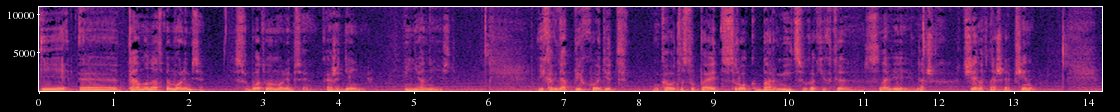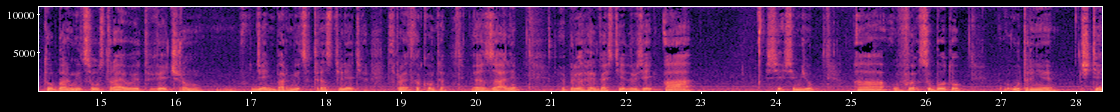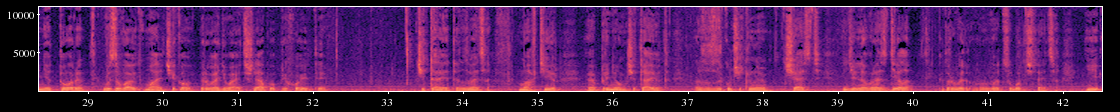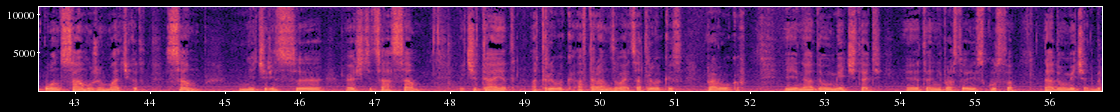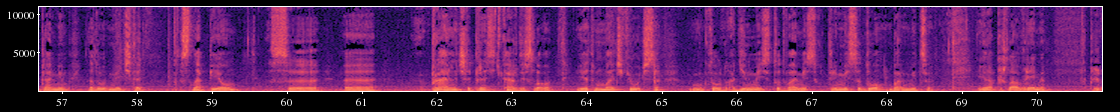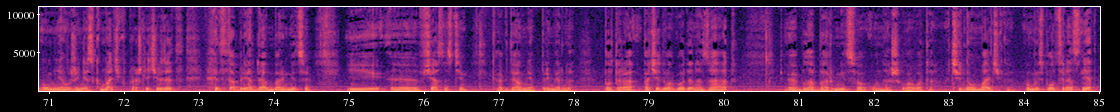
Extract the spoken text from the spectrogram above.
И э, там у нас мы молимся. В субботу мы молимся, каждый день, миньяны есть. И когда приходит, у кого-то наступает срок бармицу каких-то сыновей наших, членов нашей общины, то бармицу устраивают вечером, в день бармицы, 13-летия, устраивают в каком-то э, зале, э, приглашают гостей, друзей, а семью, а в субботу утреннее чтение Торы вызывают мальчиков, впервые одевает шляпу, приходит и читает, это называется мафтир, при нем читают заключительную часть недельного раздела, который в, эту субботу читается, и он сам уже, мальчик этот, сам, не через э, э чтеца, а сам читает отрывок, автора называется, отрывок из пророков. И надо уметь читать, это непростое искусство, надо уметь читать бетамим, надо уметь читать с напевом, с э, правильно читать, приносить каждое слово. И этому мальчики учатся ну, кто один месяц, кто два месяца, три месяца до бармицы. И когда пришло время у меня уже несколько мальчиков прошли через этот, этот обряд, да, бармицы. И, э, в частности, когда у меня примерно полтора, почти два года назад э, была бармица у нашего вот очередного мальчика, ему исполнилось 13 лет,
